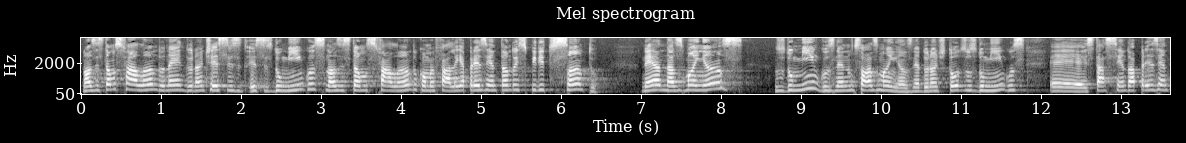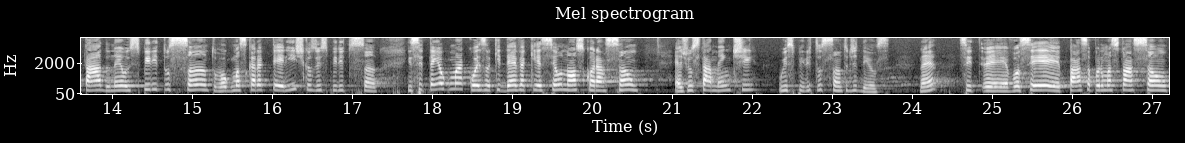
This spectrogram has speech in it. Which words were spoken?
Nós estamos falando, né, durante esses, esses domingos, nós estamos falando, como eu falei, apresentando o Espírito Santo. Né, nas manhãs, os domingos, né, não só as manhãs, né, durante todos os domingos é, está sendo apresentado né, o Espírito Santo, algumas características do Espírito Santo. E se tem alguma coisa que deve aquecer o nosso coração, é justamente o Espírito Santo de Deus. Né? Se é, você passa por uma situação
